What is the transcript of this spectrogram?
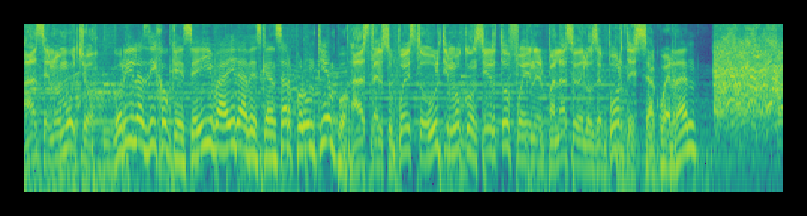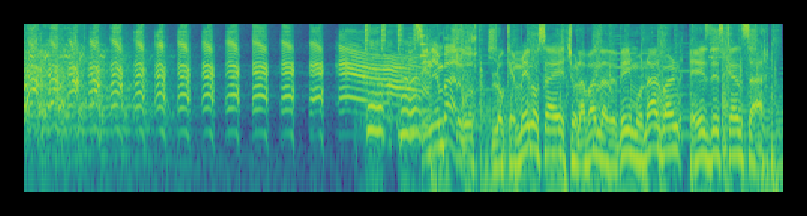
Hace no mucho, Gorilas dijo que se iba a ir a descansar por un tiempo. Hasta el supuesto último concierto fue en el Palacio de los Deportes, ¿se acuerdan? Sin embargo, lo que menos ha hecho la banda de Damon Albarn es descansar.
